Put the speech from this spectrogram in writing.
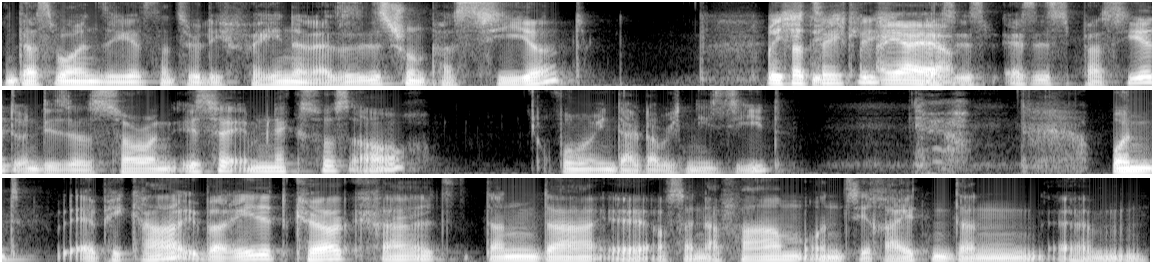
Und das wollen sie jetzt natürlich verhindern. Also es ist schon passiert. Richtig. Tatsächlich. Ja, ja. Es, ist, es ist passiert und dieser Soren ist ja im Nexus auch, wo man ihn da, glaube ich, nie sieht. Ja. Und äh, Picard überredet Kirk halt dann da äh, auf seiner Farm und sie reiten dann ähm,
